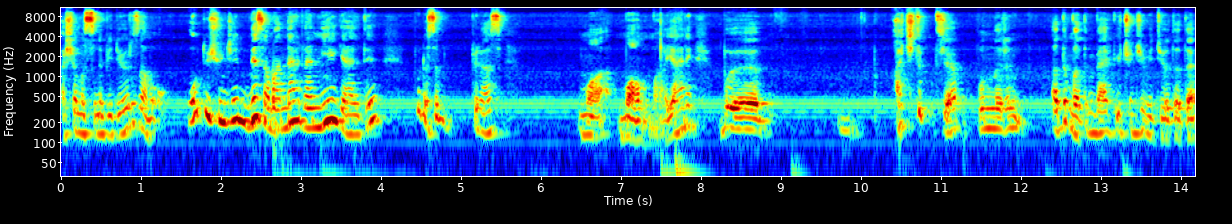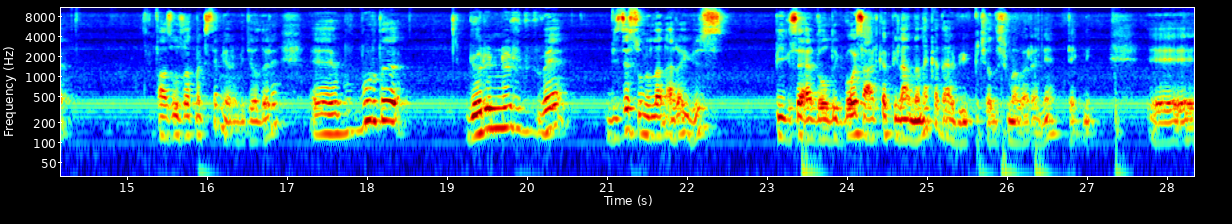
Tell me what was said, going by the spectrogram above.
aşamasını biliyoruz ama o düşünce ne zaman, nereden, niye geldi? Burası biraz muamma. Yani bu açtıkça bunların adım adım belki üçüncü videoda da fazla uzatmak istemiyorum videoları. Ee, burada görünür ve bize sunulan arayüz bilgisayarda olduğu gibi oysa arka planda ne kadar büyük bir çalışma var hani teknik e,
